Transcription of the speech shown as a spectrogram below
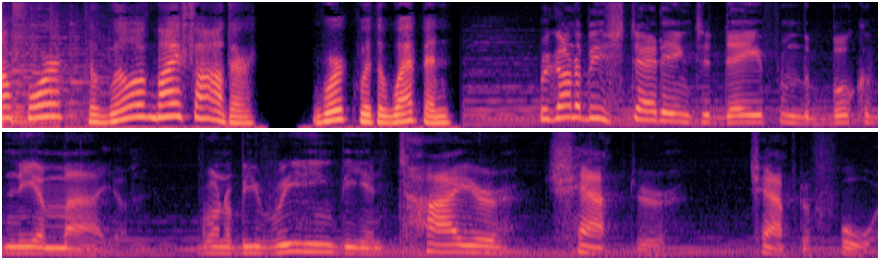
Now for The Will of My Father, Work with a Weapon. We're going to be studying today from the book of Nehemiah. We're going to be reading the entire chapter, chapter 4.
